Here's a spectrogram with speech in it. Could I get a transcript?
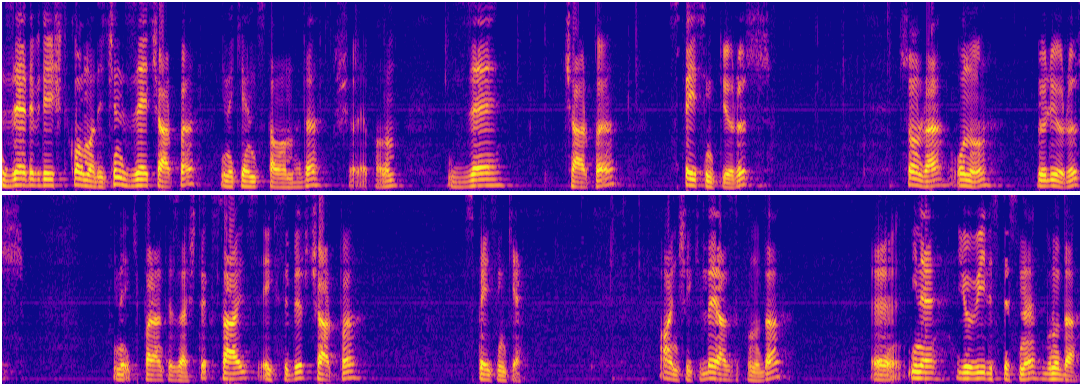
z'de bir değişiklik olmadığı için z çarpı yine kendisi tamamladı. Şöyle yapalım. z çarpı spacing diyoruz. Sonra onu bölüyoruz. Yine iki parantez açtık. Size eksi 1 çarpı spacing'e. Aynı şekilde yazdık bunu da. Ee, yine UV listesine bunu da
